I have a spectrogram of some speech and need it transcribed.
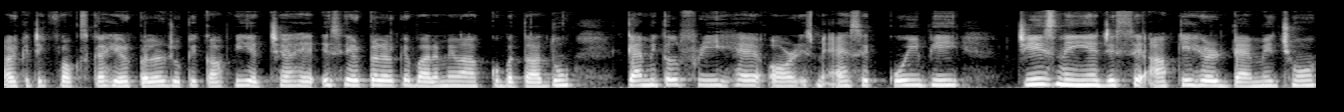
आर्किटेक्ट फॉक्स का हेयर कलर जो कि काफ़ी अच्छा है। इस हेयर कलर के बारे में मैं आपको बता दूँ केमिकल फ्री है और इसमें ऐसे कोई भी चीज़ नहीं है जिससे आपके हेयर डैमेज हो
